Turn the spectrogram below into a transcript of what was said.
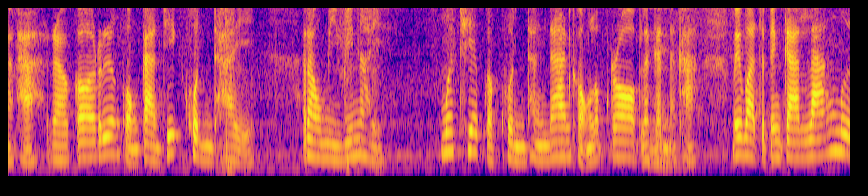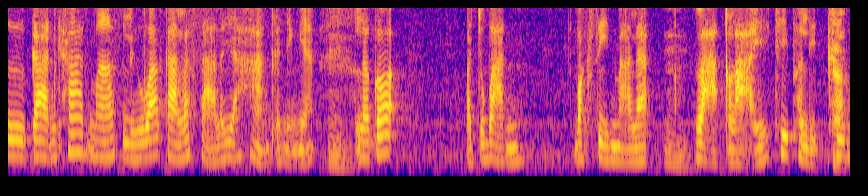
นะคะแล้วก็เรื่องของการที่คนไทยเรามีวินัยเมื่อเทียบกับคนทางด้านของรอบๆแล้วกันนะคะ ไม่ว่าจะเป็นการล้างมือการคาดมาสก์หรือว่าการรักษาระยะห่างกันอย่างเงี้ยอืมแล้วก็ปัจจุบันวัคซีนมาแล้วอืมหลากหลายที่ผลิตขึ้น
